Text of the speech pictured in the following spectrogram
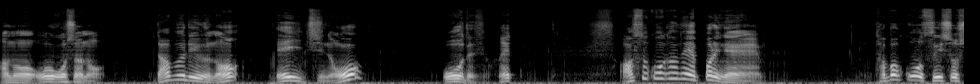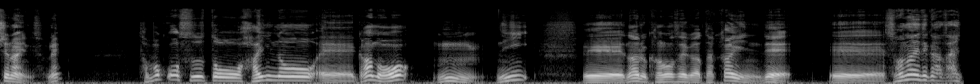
あの、大御所の W の H の O ですよね。あそこがね、やっぱりね、タバコを推奨してないんですよね。タバコを吸うと肺の、えー、がの、うん、に、えー、なる可能性が高いんで、えー、吸わないでください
